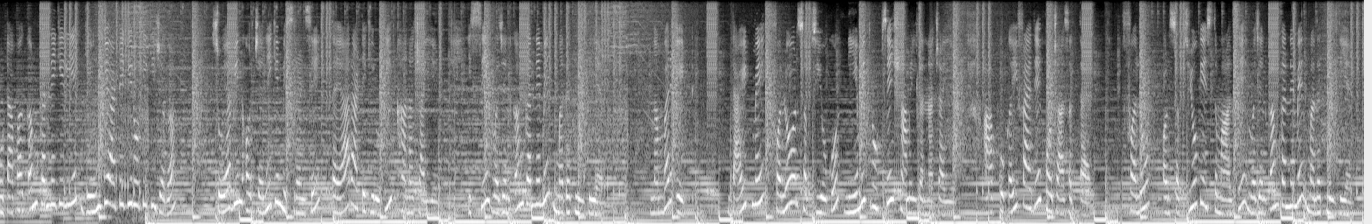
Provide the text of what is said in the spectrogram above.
मोटापा कम करने के लिए गेहूँ के आटे की रोटी की जगह सोयाबीन और चने के मिश्रण से तैयार आटे की रोटी खाना चाहिए। इससे वज़न कम करने में मदद मिलती है। नंबर एट डाइट में फलों और सब्जियों को नियमित रूप से शामिल करना चाहिए। आपको कई फ़ायदे पहुँचा सकता है। फलों और सब्जियों के इस्तेमाल से वज़न कम करने में मदद मिलती है।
